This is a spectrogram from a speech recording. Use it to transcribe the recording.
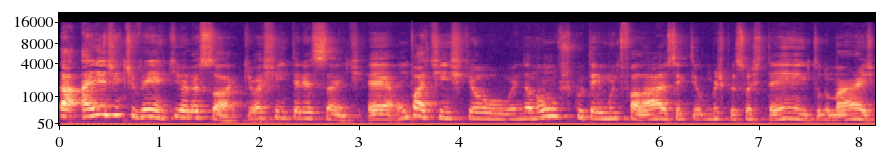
Tá, aí a gente vem aqui, olha só, que eu achei interessante. É um patins que eu ainda não escutei muito falar, eu sei que tem algumas pessoas têm e tudo mais.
